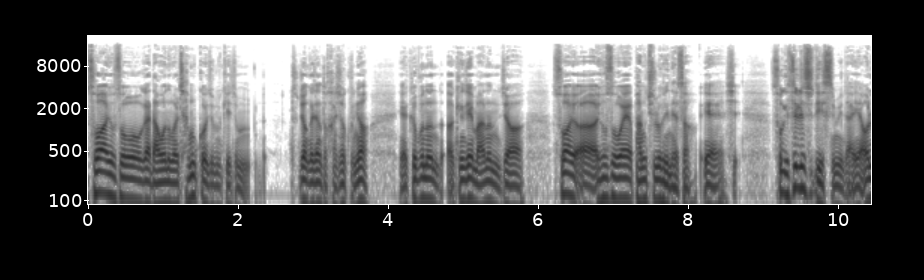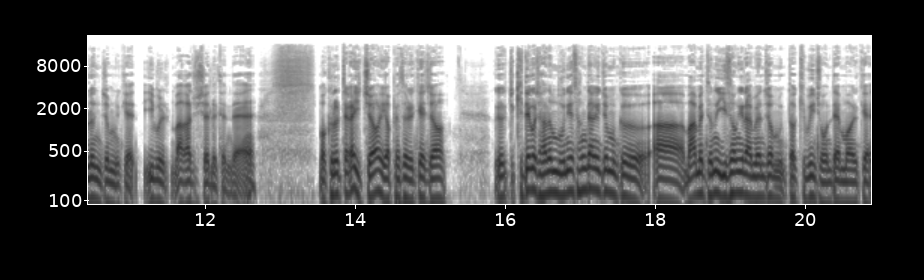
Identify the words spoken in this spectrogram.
소화 효소가 나오는 걸 참고 좀 이렇게 좀더 가셨군요. 예, 그분은 굉장히 많은 저 소화 어, 효소의 방출로 인해서 예, 시, 속이 쓸릴 수도 있습니다. 예, 얼른 좀 이렇게 입을 막아주셔야 될 텐데 뭐 그럴 때가 있죠. 옆에서 이렇게 저 그, 기대고 자는 분이 상당히 좀 그, 아, 마음에 드는 이성이라면 좀 더 기분이 좋은데 뭐 이렇게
